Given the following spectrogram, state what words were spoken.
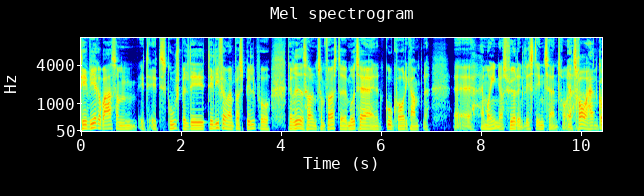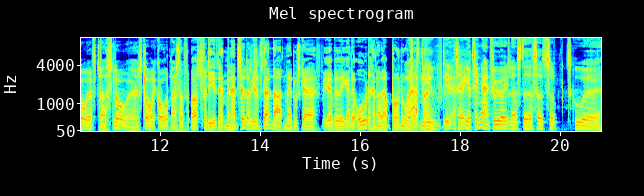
det, virker bare som et, et skuespil. Det, det er lige før, man bør spille på Glenn Ridersholm som første modtager af en god kort i kampene. Uh, han må egentlig også føre den liste internt, tror jeg. Jeg tror, han går efter at slå, øh, slå rekorden, altså også fordi, at, men han sætter ligesom standarden med, at du skal, jeg ved ikke, er det 8, han har været oppe på nu? Ja, eller sådan det er jo, det, altså, jeg tænker, han fører et eller andet sted, og så, så skulle øh,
